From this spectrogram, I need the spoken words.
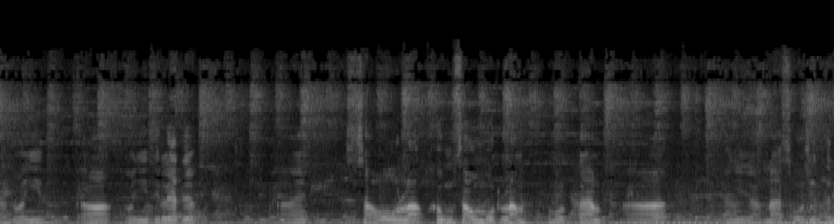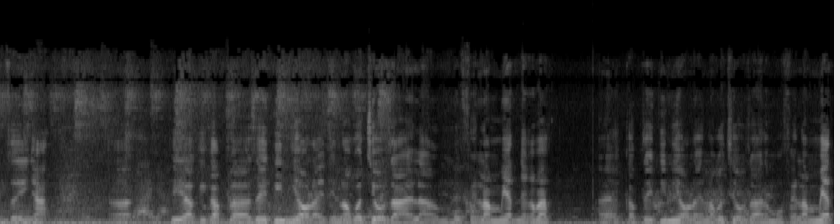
à các bác nhìn. Đó các bác nhìn thấy led chưa? Đấy, sáu là 0615 18 đó nhìn mã số trên thân dây nhá. Đó. thì à, cái cặp à, dây tín hiệu này thì nó có chiều dài là 1,5 mét nha các bác. Đấy, cặp dây tín hiệu này nó có chiều dài là 1,5 mét.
